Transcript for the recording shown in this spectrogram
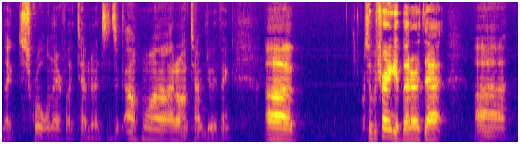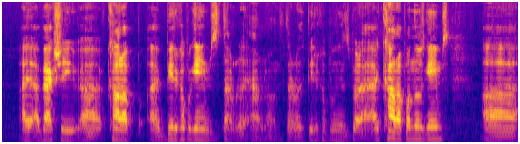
like scroll in there for like ten minutes. It's like, oh, well, I don't have time to do anything. Uh, so we're trying to get better at that. Uh, I, have actually uh, caught up. I beat a couple games. Not really. I don't know. Not really beat a couple games, but I, I caught up on those games. Uh,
